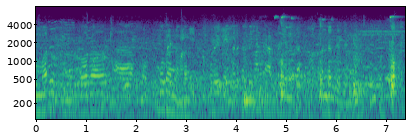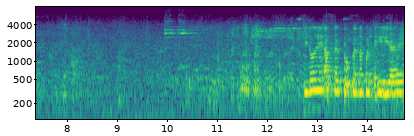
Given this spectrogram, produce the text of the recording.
उम्र और मोबाइल नंबर। और एक पेशेंट का हाथ में देने का अंदर दे देना बजे तो जिन्होंने अब तक टोकन नंबर नहीं लिया है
